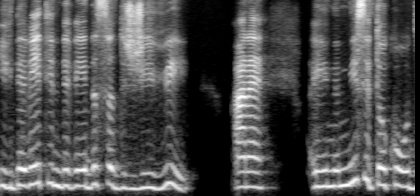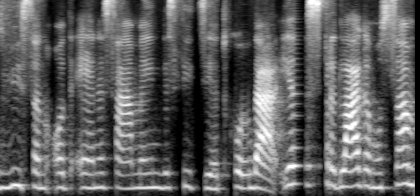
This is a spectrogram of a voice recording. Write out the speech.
jih 99 živi. In nisi tako odvisen od ene same investicije. Tako da jaz predlagam vsem,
